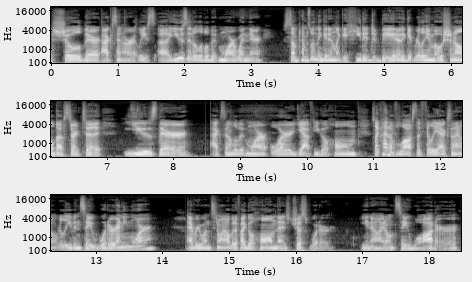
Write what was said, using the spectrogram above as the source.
show their accent or at least uh, use it a little bit more when they're sometimes when they get in like a heated debate or they get really emotional, they'll start to use their accent a little bit more. Or yeah, if you go home, so I kind of lost the Philly accent. I don't really even say wooder anymore. Every once in a while, but if I go home, then it's just wooder. You know, I don't say water.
